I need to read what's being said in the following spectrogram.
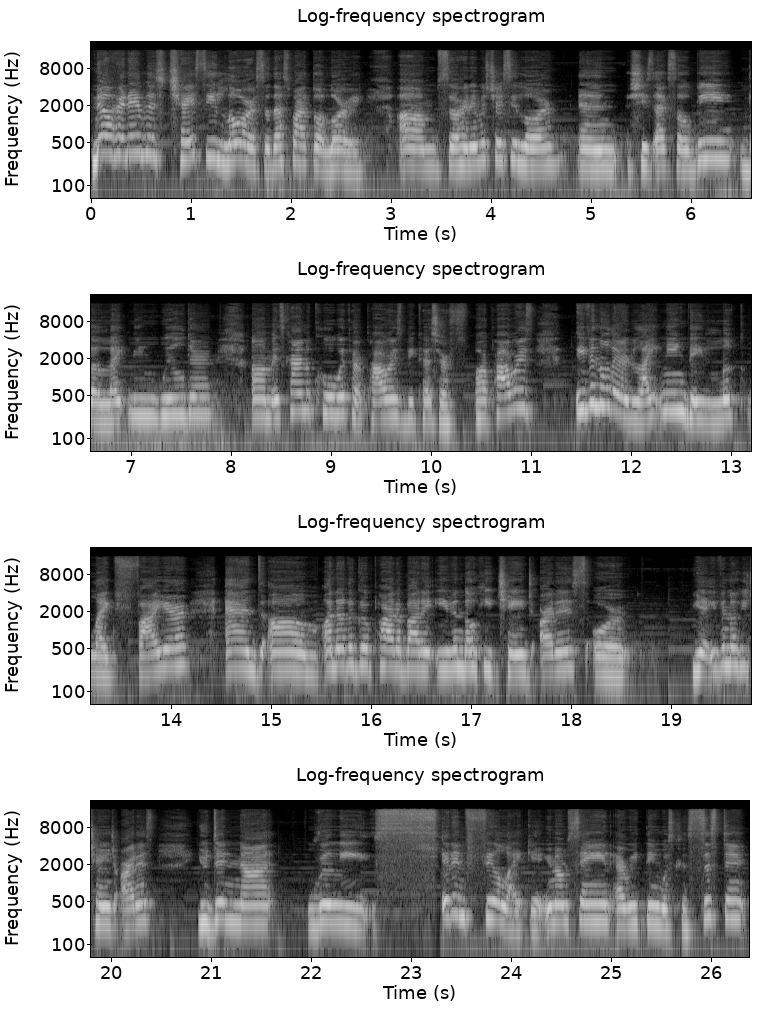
No, her name is Tracy Lore, so that's why I thought Lori. Um, so her name is Tracy Lore, and she's XOB, the lightning wielder. Um, it's kind of cool with her powers because her her powers, even though they're lightning, they look like fire. And um, another good part about it, even though he changed artists, or yeah, even though he changed artists, you did not really it didn't feel like it. You know what I'm saying? Everything was consistent.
